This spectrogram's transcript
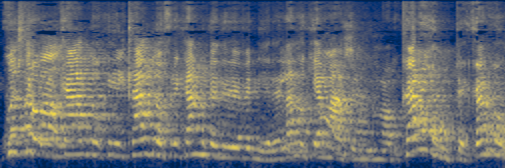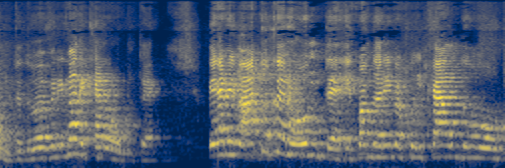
Questo è il caldo, il caldo africano che deve venire, l'hanno chiamato in un modo. Caronte, Caronte, doveva arrivare Caronte. È arrivato Caronte e quando arriva quel caldo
